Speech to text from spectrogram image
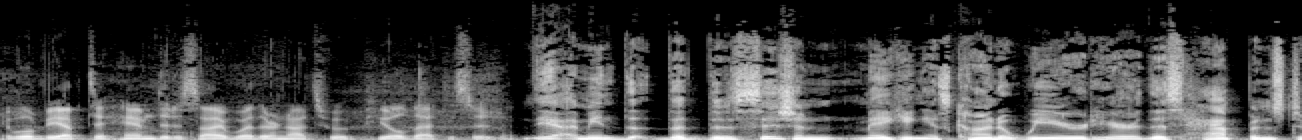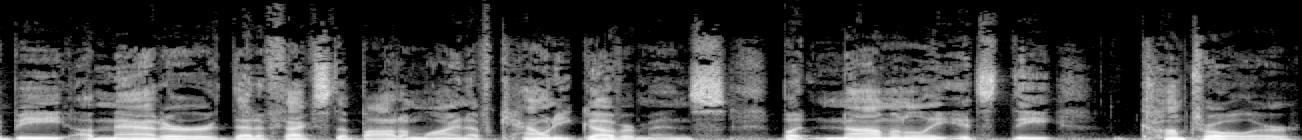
it will be up to him to decide whether or not to appeal that decision. Yeah, I mean, the, the, the decision making is kind of weird here. This happens to be a matter that affects the bottom line of county governments, but nominally it's the comptroller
